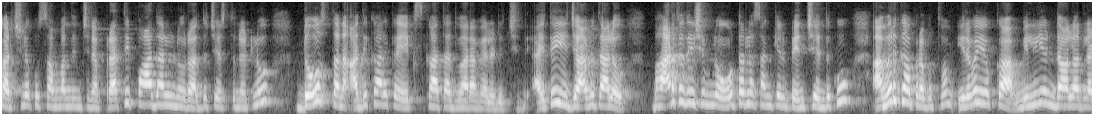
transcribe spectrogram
ఖర్చులకు సంబంధించిన ప్రతిపాదనలను రద్దు చేస్తున్నట్లు డోస్ తన అధికారిక ఎక్స్ ఖాతా ద్వారా వెల్లడించింది. అయితే ఈ జాబితాలో భారతదేశంలో ఓటర్ల సంఖ్యను పెంచేందుకు అమెరికా ప్రభుత్వం ఇరవై ఒక్క మిలియన్ డాలర్ల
